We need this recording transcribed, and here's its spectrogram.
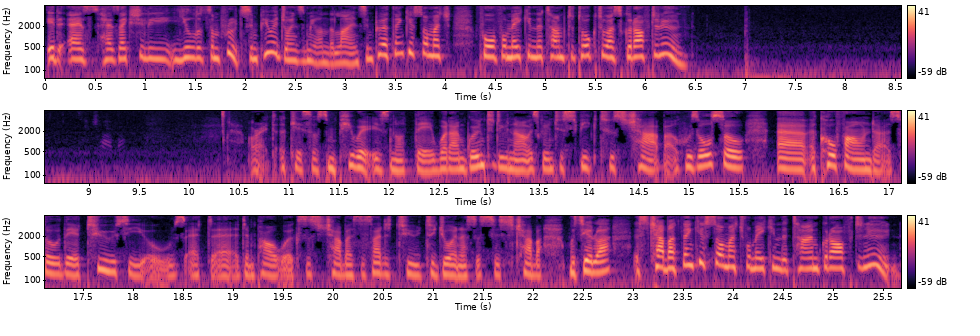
it has, has actually yielded some fruit. Simpiwe joins me on the line. Simpiwe, thank you so much for, for making the time to talk to us. Good afternoon. All right. Okay. So Simpiwe is not there. What I'm going to do now is going to speak to Chaba, who's also uh, a co-founder. So there are two CEOs at, uh, at Empowaworx. Chaba has decided to to join us. This is Chaba Motsieloa. Thank you so much for making the time. Good afternoon.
